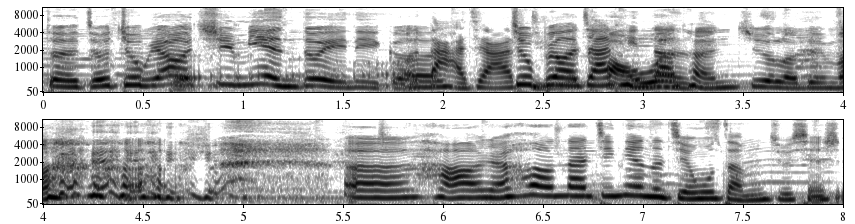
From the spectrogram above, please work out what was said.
对，就就不要去面对那个呃大家庭就不要家庭大团聚了，对吗？呃，好，然后那今天的节目咱们就先是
